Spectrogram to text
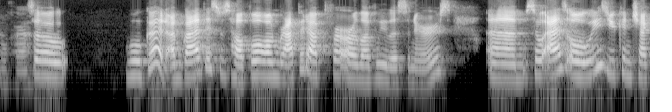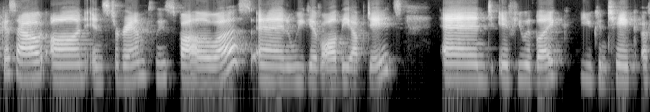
Okay. So, well, good. I'm glad this was helpful. I'll wrap it up for our lovely listeners. Um, so, as always, you can check us out on Instagram. Please follow us, and we give all the updates. And if you would like, you can take a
